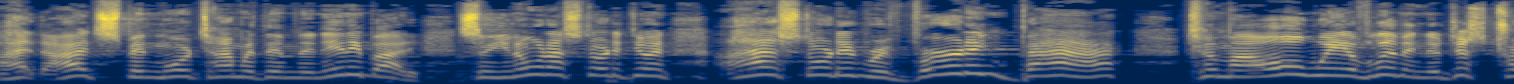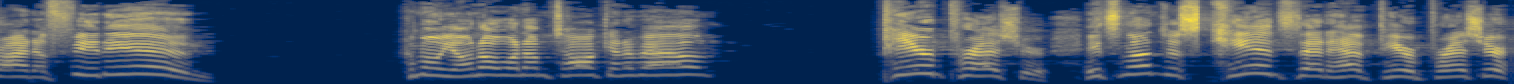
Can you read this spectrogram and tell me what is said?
I, I'd spent more time with them than anybody. So you know what I started doing? I started reverting back to my old way of living to just try to fit in. Come on, y'all know what I'm talking about? Peer pressure. It's not just kids that have peer pressure.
